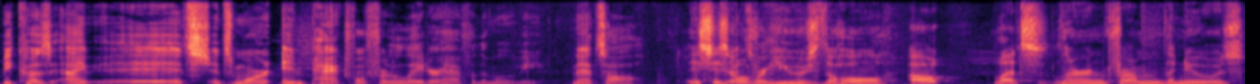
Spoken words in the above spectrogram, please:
because I it's it's more impactful for the later half of the movie. And that's all. It's just overused. The whole oh, let's learn from the news.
